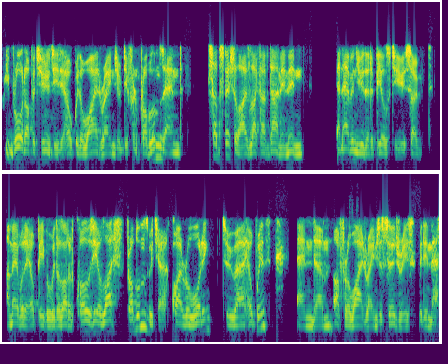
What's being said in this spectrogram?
pretty broad opportunity to help with a wide range of different problems and subspecialize like I've done in, in an avenue that appeals to you. So I'm able to help people with a lot of quality of life problems, which are quite rewarding to uh, help with, and um, offer a wide range of surgeries within that.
